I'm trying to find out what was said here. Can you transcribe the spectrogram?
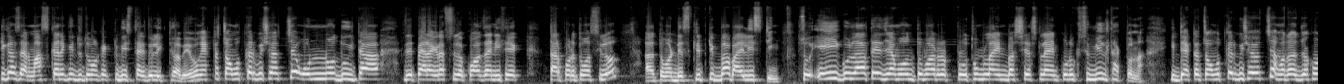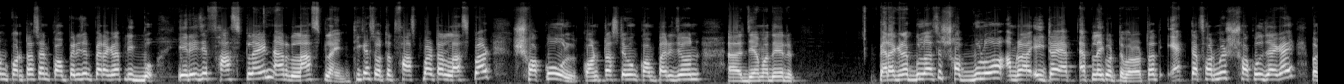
ঠিক আছে? আর মাঝখানে কিন্তু তোমাকে একটু বিস্তারিত লিখতে হবে এবং একটা চমৎকার বিষয় হচ্ছে অন্য দুইটা যে প্যারাগ্রাফ ছিল কজ অ্যান্ড ইফেক্ট তারপরে তোমার ছিল তোমার ডেসক্রিপটিভ বা বাই লিস্টিং সো এইগুলাতে যেমন তোমার প্রথম লাইন বা শেষ লাইন কোনো কিছু মিল থাকতো না। কিন্তু একটা চমৎকার বিষয় হচ্ছে, আমরা যখন কন্ট্রাস্ট অ্যান্ড কম্পারিজন প্যারাগ্রাফ লিখব, এর এই যে ফার্স্ট লাইন আর লাস্ট লাইন ঠিক আছে? অর্থাৎ ফার্স্ট পার্ট আর লাস্ট পার্ট সকল কন্ট্রাস্ট এবং কম্পারিজন যে আমাদের প্যারাগ্রাফগুলো আছে, সবগুলো আমরা এইটা অ্যাপ্লাই করতে পারব। অর্থাৎ একটা ফর্মের সকল জায়গায় বা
